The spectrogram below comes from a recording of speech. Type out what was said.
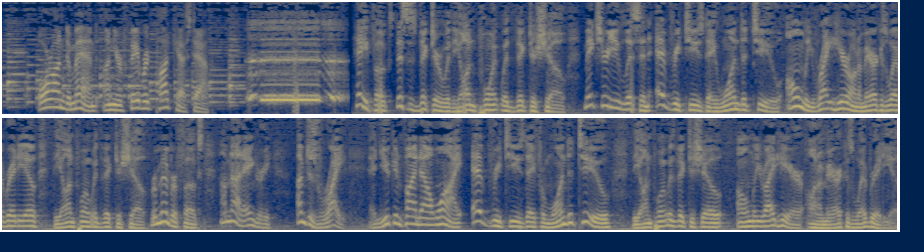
or on demand on your favorite podcast app. Hey folks, this is Victor with the On Point with Victor show. Make sure you listen every Tuesday 1 to 2, only right here on America's Web Radio, the On Point with Victor show. Remember folks, I'm not angry, I'm just right. And you can find out why every Tuesday from 1 to 2, the On Point with Victor show, only right here on America's Web Radio.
